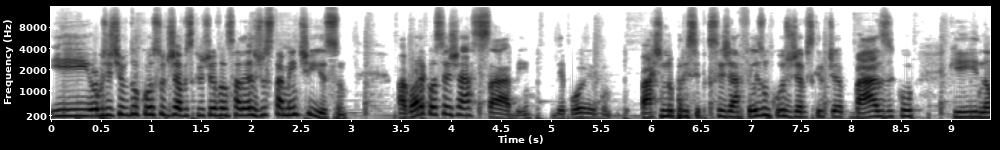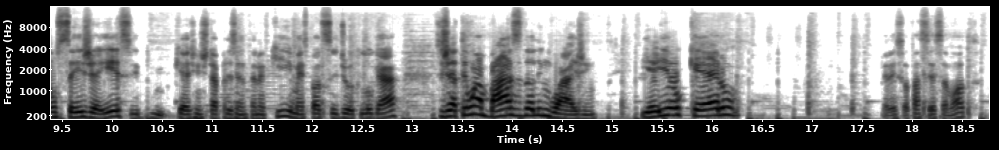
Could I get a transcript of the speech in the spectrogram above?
E o objetivo do curso de JavaScript avançado é justamente isso. Agora que você já sabe, depois, partindo do princípio que você já fez um curso de JavaScript básico, que não seja esse que a gente está apresentando aqui, mas pode ser de outro lugar, você já tem uma base da linguagem. E aí eu quero. Peraí, só passei essa moto.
